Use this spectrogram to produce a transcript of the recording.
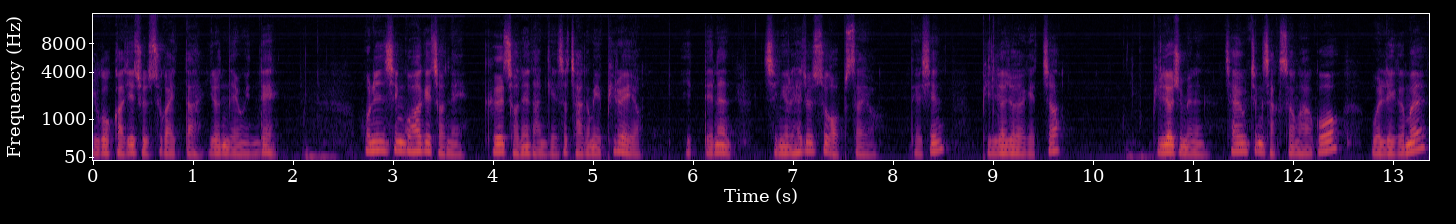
6억까지 줄 수가 있다 이런 내용인데 혼인 신고하기 전에 그 전의 단계에서 자금이 필요해요. 이때는 증여를 해줄 수가 없어요. 대신 빌려줘야겠죠? 빌려주면 차용증 작성하고 원리금을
